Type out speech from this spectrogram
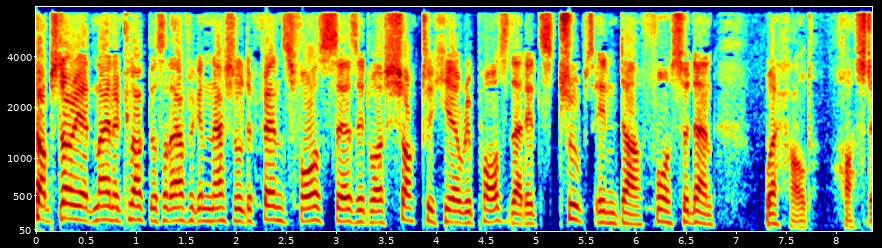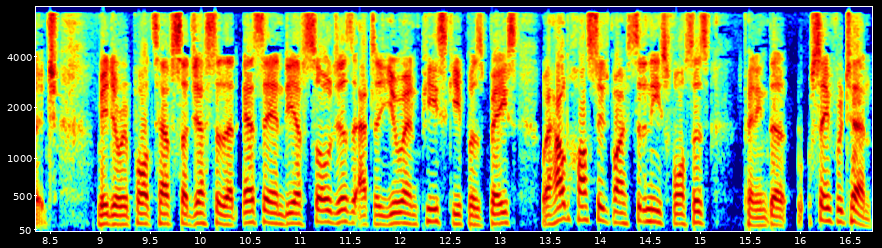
Top story at 9 o'clock. The South African National Defence Force says it was shocked to hear reports that its troops in Darfur, Sudan were held hostage. Media reports have suggested that SANDF soldiers at a UN peacekeepers base were held hostage by Sudanese forces pending the safe return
